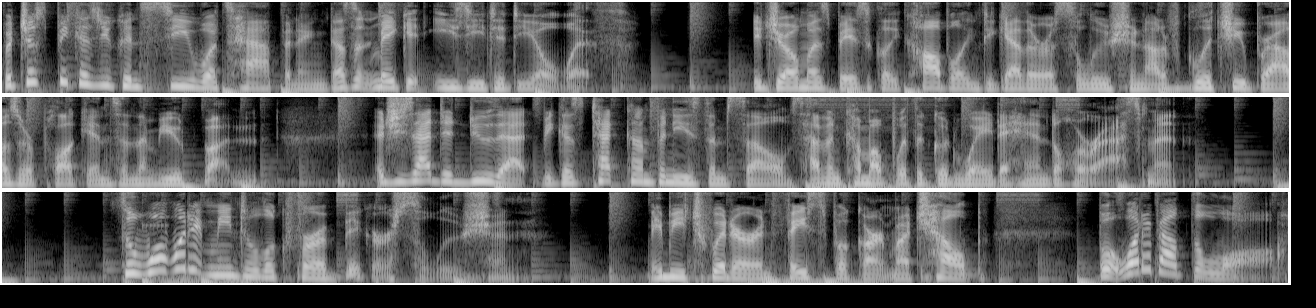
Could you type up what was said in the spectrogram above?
But just because you can see what's happening doesn't make it easy to deal with. Ijeoma is basically cobbling together a solution out of glitchy browser plugins and the mute button. And she's had to do that because tech companies themselves haven't come up with a good way to handle harassment. So, what would it mean to look for a bigger solution? Maybe Twitter and Facebook aren't much help, but what about the law?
